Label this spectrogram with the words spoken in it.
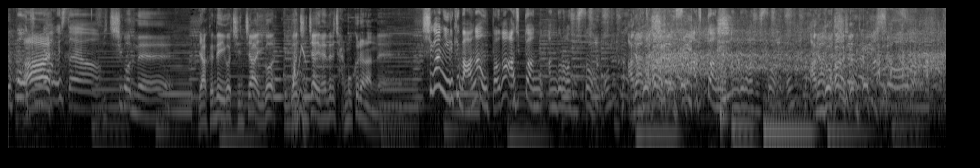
오빠 옷 아. 준비하고 있어요. 미치겠네. 야 근데 이거 진짜 이거 이거 진짜 얘네들이 잘못 그려놨네. 시간이 이렇게 많아 오빠가 아직도 안, 안 돌아가셨어 어? 야, 나 시간 아직도 안, 안 돌아가셨어 어? 안 있어.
